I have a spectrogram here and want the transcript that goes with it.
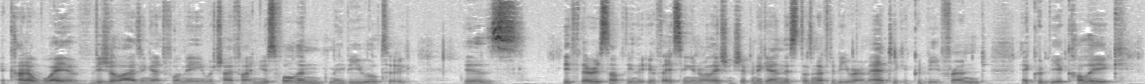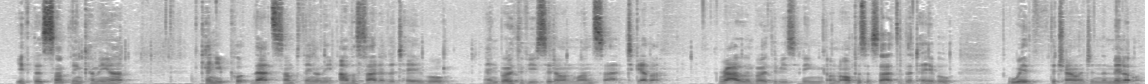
a kind of way of visualizing it for me, which I find useful, and maybe you will too. Is if there is something that you're facing in a relationship, and again, this doesn't have to be romantic, it could be a friend, it could be a colleague. If there's something coming up, can you put that something on the other side of the table and both of you sit on one side together rather than both of you sitting on opposite sides of the table with the challenge in the middle?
